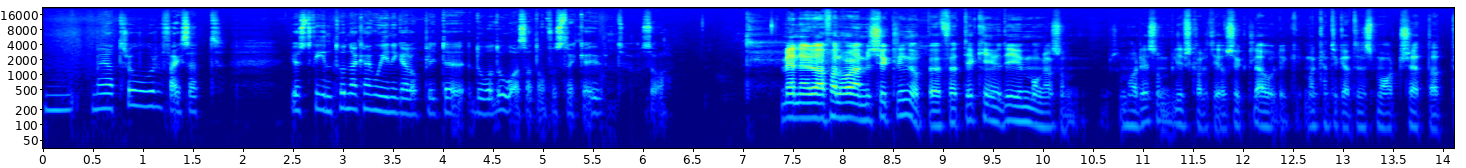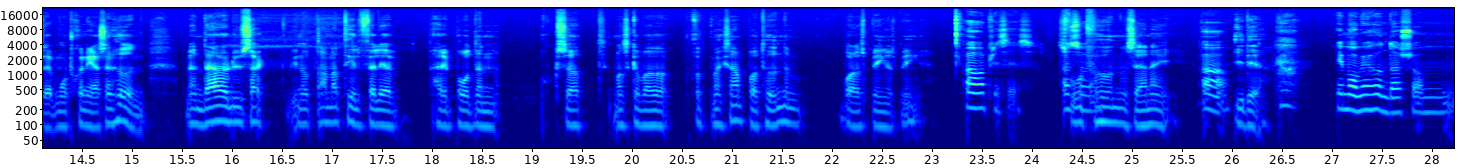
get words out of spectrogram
Mm, men jag tror faktiskt att just vindhundar kan gå in i galopp lite då och då så att de får sträcka ut. Så. Men när du i alla fall har det här med cykling uppe, för att det, kan ju, det är ju många som, som har det som livskvalitet att cykla och det, man kan tycka att det är ett smart sätt att eh, motionera sin hund. Men där har du sagt vid något annat tillfälle här i podden också att man ska vara uppmärksam på att hunden bara springer och springer. Ja, precis. Svårt Alltså- för hunden att säga nej Ja. i det. Det är många hundar som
